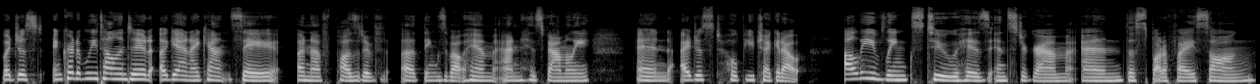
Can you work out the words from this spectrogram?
but just incredibly talented. Again, I can't say enough positive uh, things about him and his family. And I just hope you check it out. I'll leave links to his Instagram and the Spotify song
